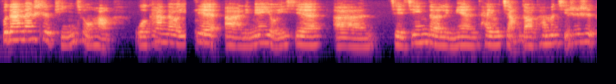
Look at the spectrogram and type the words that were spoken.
不单单是贫穷哈，我看到一些啊，里面有一些呃解经的里面，他有讲到他们其实是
